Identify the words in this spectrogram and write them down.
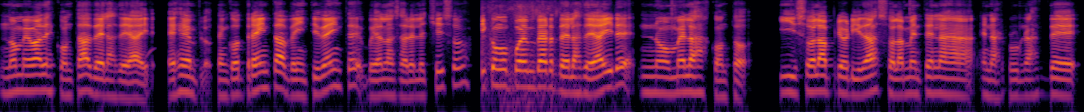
no me va a descontar de las de aire. Ejemplo, tengo 30, 20 y 20, voy a lanzar el hechizo y como pueden ver de las de aire no me las contó. Hizo la prioridad solamente en, la, en las runas de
